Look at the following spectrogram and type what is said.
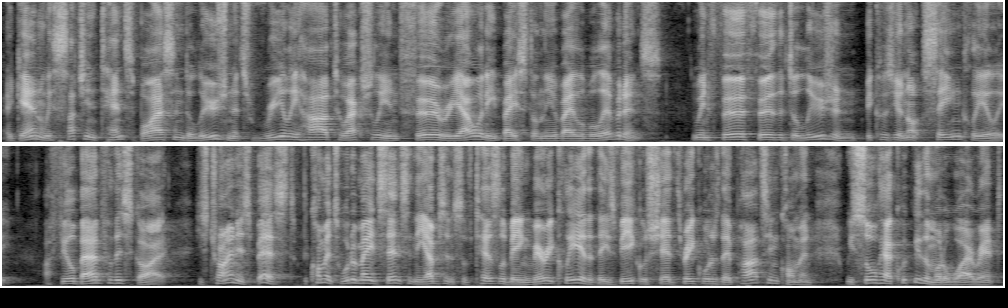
Again, with such intense bias and delusion, it's really hard to actually infer reality based on the available evidence. You infer further delusion because you're not seeing clearly. I feel bad for this guy. He's trying his best. The comments would have made sense in the absence of Tesla being very clear that these vehicles shared three quarters of their parts in common. We saw how quickly the Model Y ramped.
